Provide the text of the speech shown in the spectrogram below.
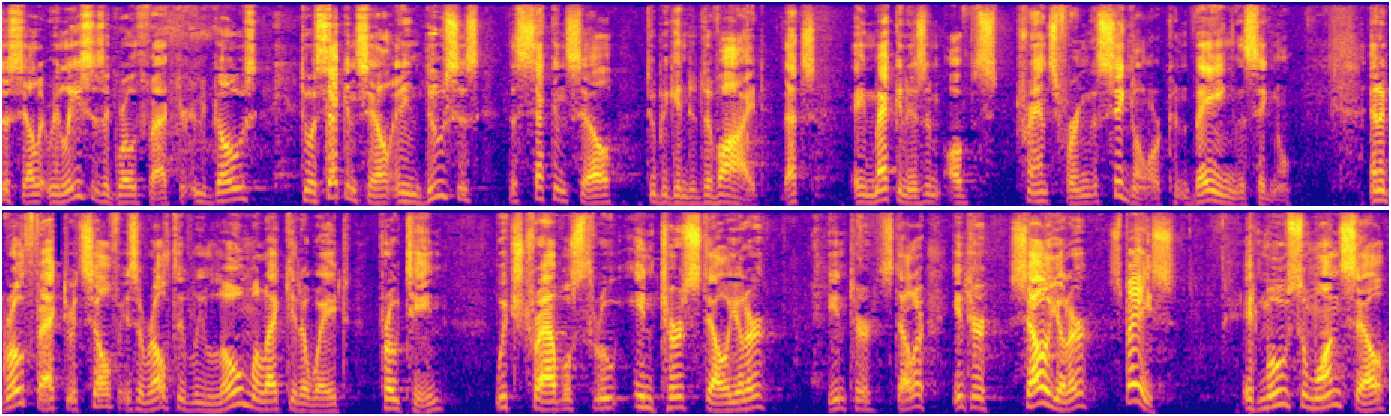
a cell, it releases a growth factor and it goes to a second cell and induces the second cell to begin to divide. That's a mechanism of transferring the signal or conveying the signal. And a growth factor itself is a relatively low molecular weight protein which travels through interstellar, interstellar, intercellular space. It moves from one cell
